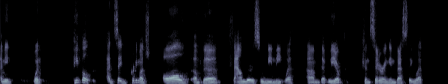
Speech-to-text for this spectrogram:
I mean, when people, I'd say pretty much all of the founders who we meet with um, that we are considering investing with,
